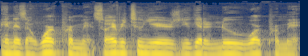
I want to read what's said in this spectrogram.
and there's a work permit. So every two years you get a new work permit,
